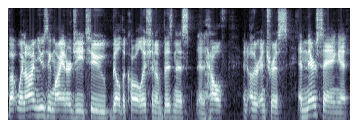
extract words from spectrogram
But when I'm using my energy to build a coalition of business and health and other interests, and they're saying it,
